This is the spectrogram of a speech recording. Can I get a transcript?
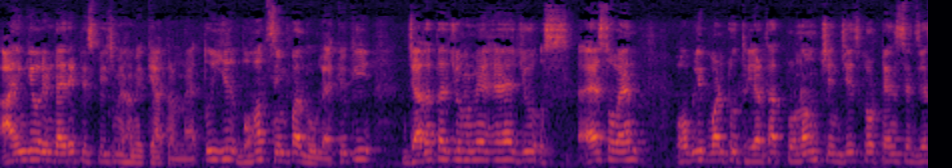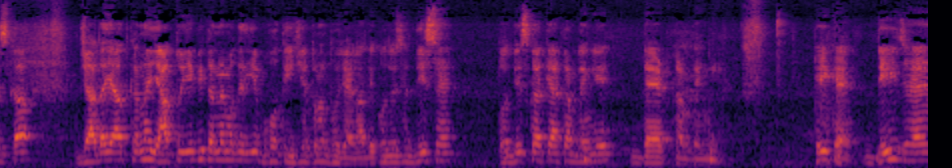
आएँगे और इनडायरेक्ट स्पीच में हमें क्या करना है? तो ये बहुत सिंपल रूल है, क्योंकि ज़्यादातर जो हमें है, जो S O N oblique one two three अर्थात प्रोनाउन चेंजेस का और टेंस चेंजेस का ज़्यादा याद करना, या तो ये भी करना, मगर ये बहुत ईजी तुरंत हो जाएगा। देखो, जैसे दिस है तो दिस का क्या कर देंगे? दैट कर देंगे। ठीक है डीज है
